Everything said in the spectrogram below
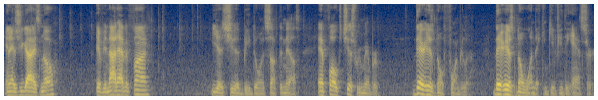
And as you guys know, if you're not having fun, you should be doing something else. And folks, just remember, there is no formula. There is no one that can give you the answer.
